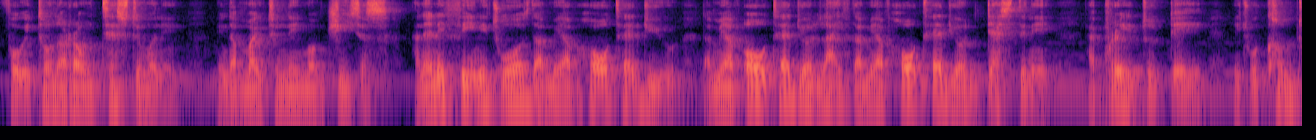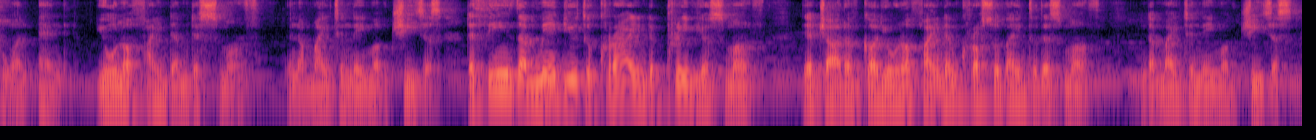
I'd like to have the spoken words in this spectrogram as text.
for a turnaround testimony in the mighty name of Jesus. And anything it was that may have halted you, that may have altered your life, that may have halted your destiny, I pray today it will come to an end. You will not find them this month in the mighty name of Jesus. The things that made you to cry in the previous month, dear child of God, you will not find them cross over into this month in the mighty name of Jesus.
